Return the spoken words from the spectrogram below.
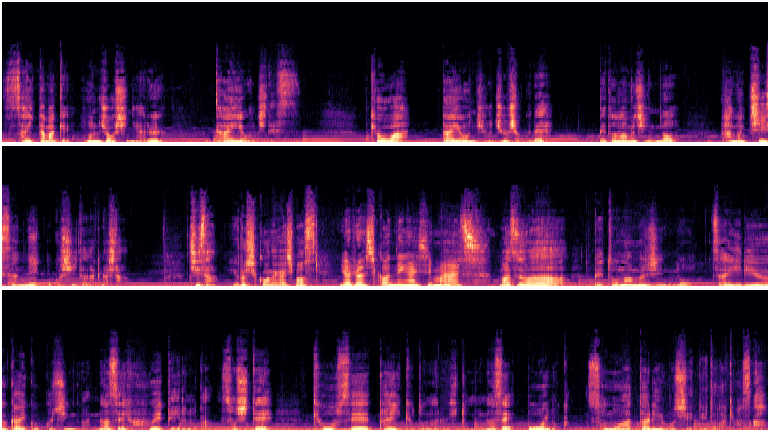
埼玉県本庄市にある大恩寺です。今日は大恩寺の住職でベトナム人のタムチーさんにお越しいただきました。チーさん、よろしくお願いします。よろしくお願いします。まずは、ベトナム人の在留外国人がなぜ増えているのか、そして強制退去となる人もなぜ多いのか、そのあたりを教えていただけますか？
